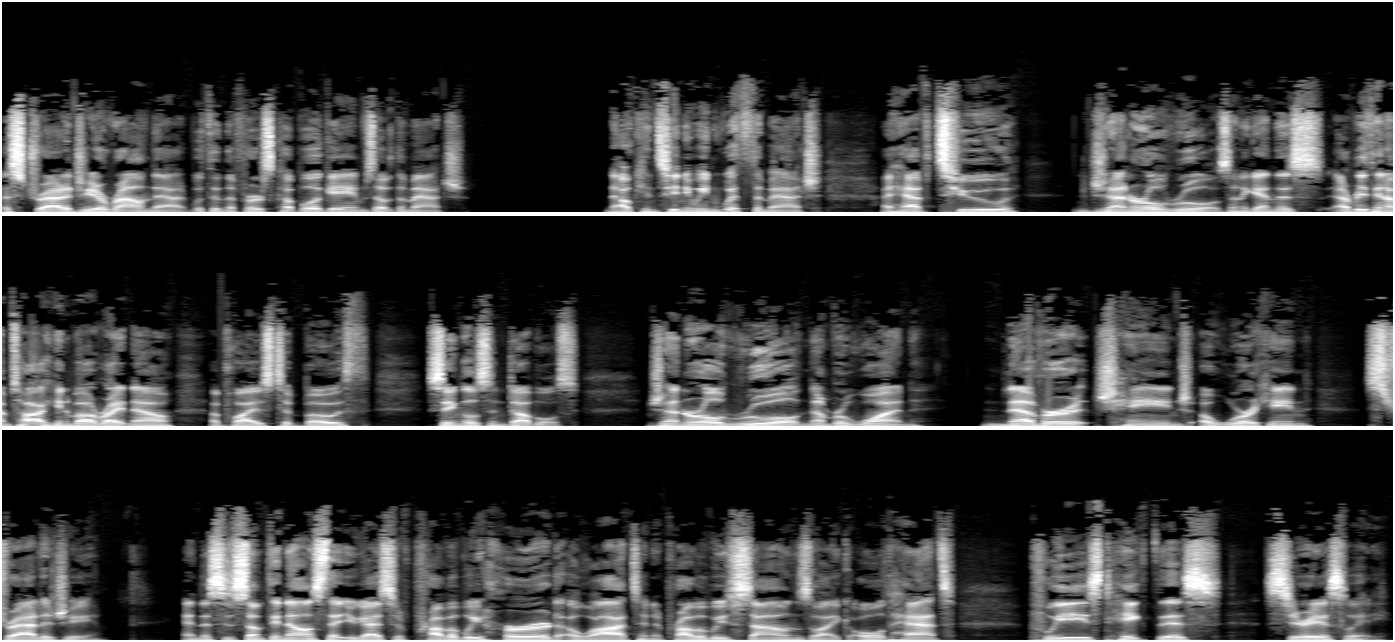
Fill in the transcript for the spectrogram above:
a strategy around that within the first couple of games of the match. Now, continuing with the match, I have two general rules. And again, this everything I'm talking about right now applies to both singles and doubles. General rule number 1, never change a working strategy. And this is something else that you guys have probably heard a lot and it probably sounds like old hat. Please take this seriously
